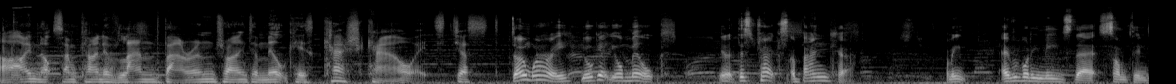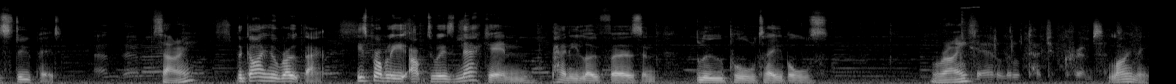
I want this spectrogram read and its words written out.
Uh, I'm not some kind of land baron trying to milk his cash cow. It's just. Don't worry, you'll get your milk. You know, this track's a banker. I mean, everybody needs their something stupid. Sorry? The guy who wrote that, he's probably up to his neck in penny loafers and blue pool tables. Right. Add a little touch of crimson. Blimey,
